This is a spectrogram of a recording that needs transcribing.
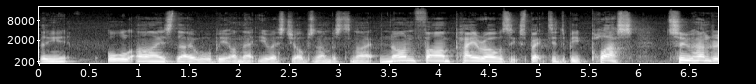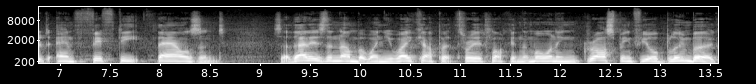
The all eyes, though, will be on that US jobs numbers tonight. Non farm payroll is expected to be plus 250,000. So that is the number. When you wake up at 3 o'clock in the morning grasping for your Bloomberg,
